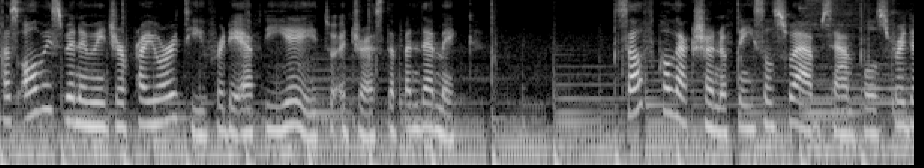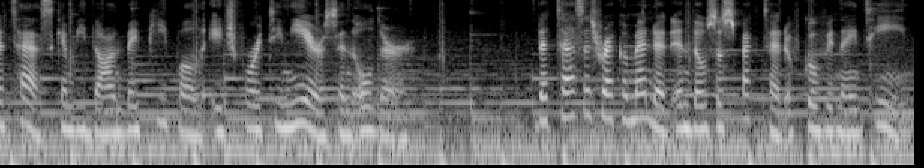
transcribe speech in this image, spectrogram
has always been a major priority for the FDA to address the pandemic. Self collection of nasal swab samples for the test can be done by people aged 14 years and older. The test is recommended in those suspected of COVID 19.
